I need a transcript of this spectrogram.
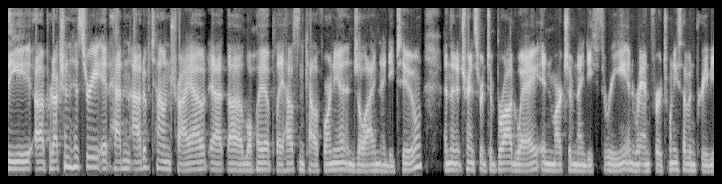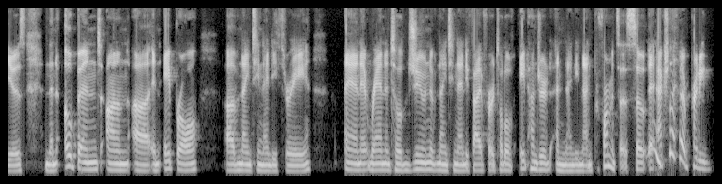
The uh, production history it had an out of town tryout at uh, La Jolla Playhouse in California in July 92. And then it transferred to Broadway in March of 93 and ran for 27 previews and then opened on uh, in April of 1993. And it ran until June of 1995 for a total of 899 performances. So it actually had a pretty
